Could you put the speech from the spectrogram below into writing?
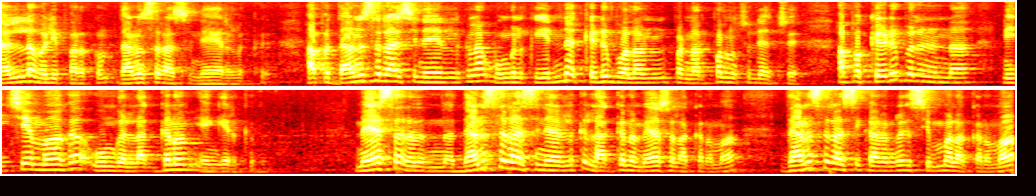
நல்ல வழி பறக்கும் தனுசு ராசி நேயர்களுக்கு. அப்போ தனுசு ராசி நேயர்களுக்கெல்லாம் உங்களுக்கு என்ன கெடுபலன் இப்போ நற்பலன் சொல்லியாச்சு. அப்போ கெடுபலன் என்ன? நிச்சயமாக உங்கள் லக்னம் எங்கே இருக்குது? மேச தனுசு ராசி நேர்களுக்கு லக்கணம் மேச லக்கணமா? தனுசு ராசிக்காரங்களுக்கு சிம்ம லக்கணமா?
